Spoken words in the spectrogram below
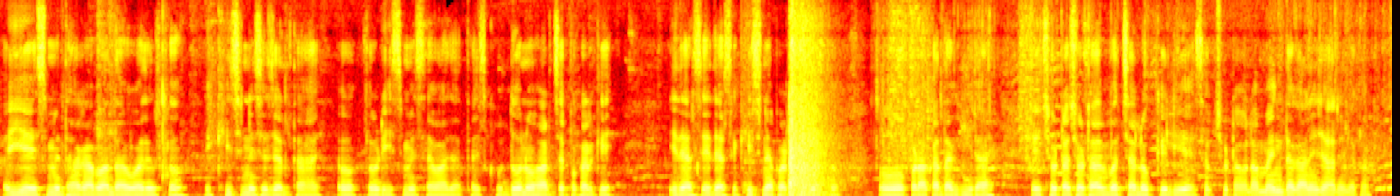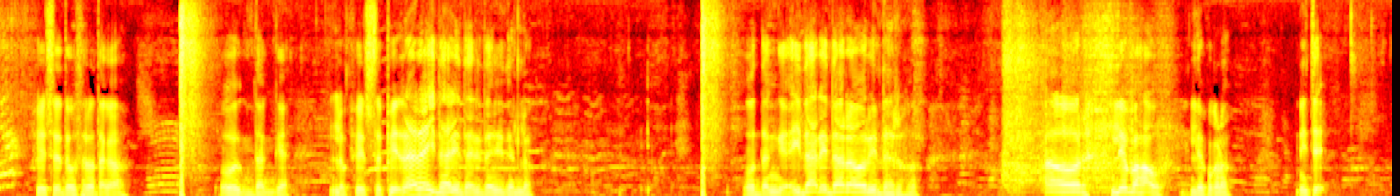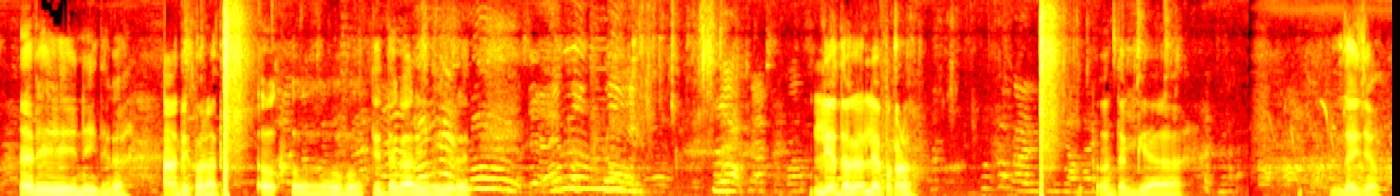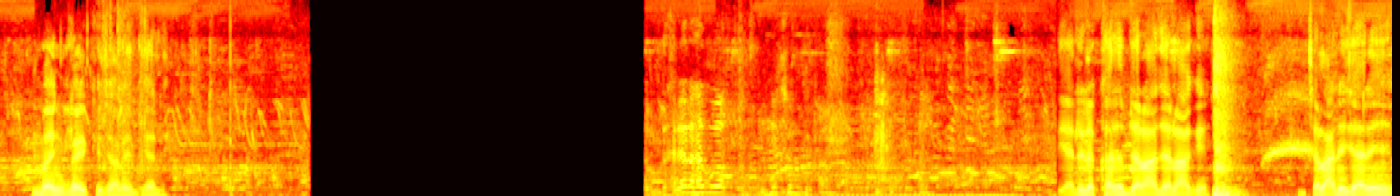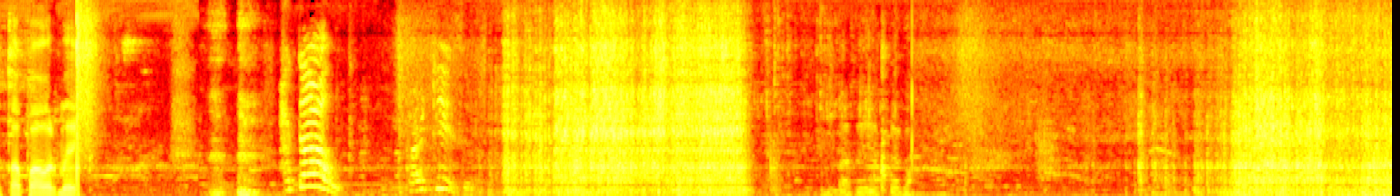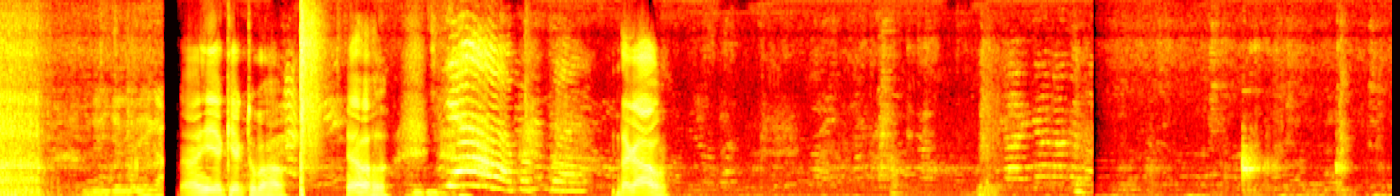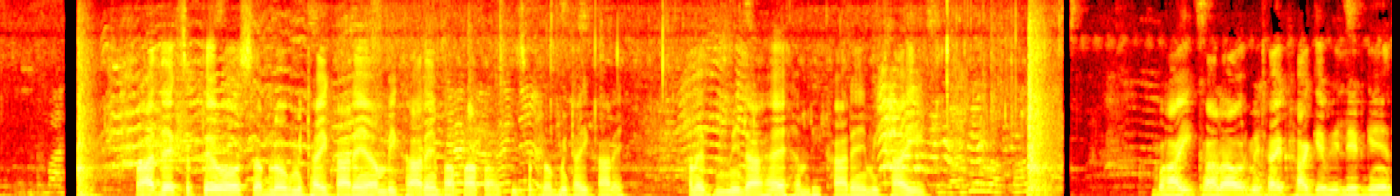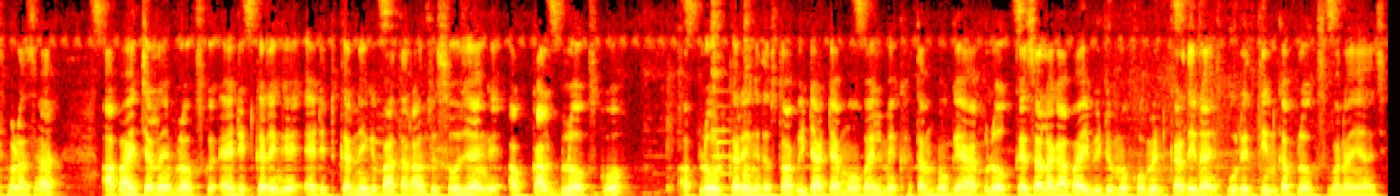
और ये इसमें धागा बांधा हुआ है दोस्तों, ये खींचने से जलता है। तो थोड़ी इसमें से आवाज़ आता है इसको। दोनों हाथ से पकड़ के इधर से इधर से खींचना पड़ता है दोस्तों। वो पटाखा दग भी रहा है। ये छोटा छोटा बच्चा लोग के लिए है, सब छोटा वाला। मैंग दगाने जा रहे हैं, देखो। फिर से दूसरा दगा। वो दग गया। लो, फिर से, फिर, अरे, इधर इधर इधर इधर, लो। वो दंग। इधर इधर और इधर हो। और ले बहाओ, ले पकड़ो। नीचे। अरे, नहीं दगा। हाँ देखो रात ओ ओ, बहुत तेज दगा रही भैया रात। ले दगा, ले पकड़ो। ओ, दग गया। ले जाओ। मैंग लेके जा रहे हैं दियाली दियाली रखा जब जला जला के। जलाने जा रहे हैं पापा और मैं। हटाओ। नहीं एक एक ठो बहाओ। दगाओ। भाई देख सकते हो, सब लोग मिठाई खा रहे हैं, हम भी खा रहे हैं, पापा, पापी सब लोग मिठाई खा रहे हैं। हमें मिला है, हम भी खा रहे हैं मिठाई। भाई खाना और मिठाई खा के भी लेट गए हैं थोड़ा सा अब भाई चल रहे हैं ब्लॉग्स को एडिट करेंगे। एडिट करने के बाद आराम से सो जाएँगे। अब कल ब्लॉग्स को अपलोड करेंगे दोस्तों। अभी डाटा मोबाइल में ख़त्म हो गया है ब्लॉग। कैसा लगा भाई वीडियो में कमेंट कर देना है। पूरे दिन का ब्लॉग्स बनाए आज।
